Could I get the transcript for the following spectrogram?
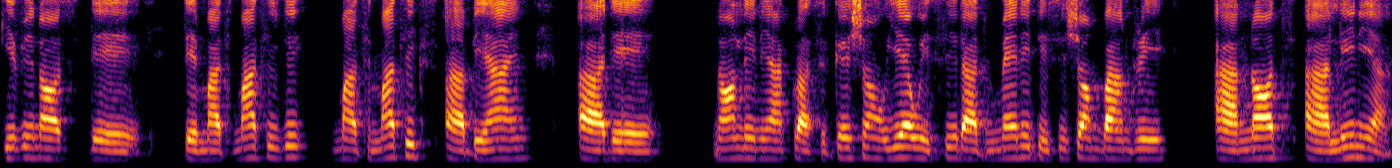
giving us the the mathematic, mathematics uh, behind uh, the nonlinear classification. Here we see that many decision boundary are not uh, linear.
